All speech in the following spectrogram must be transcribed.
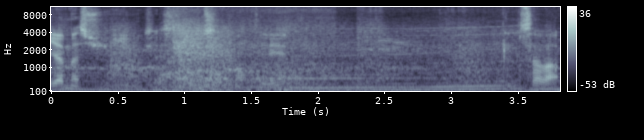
Yam m'a suivi, donc ça s'est s'est planté. Donc ça va.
